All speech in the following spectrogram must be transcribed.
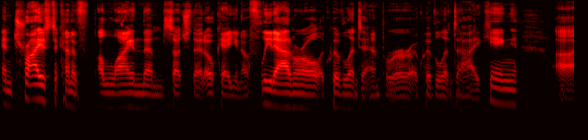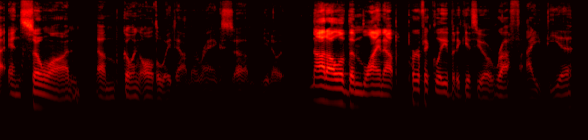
and tries to kind of align them such that, okay, you know, Fleet Admiral, equivalent to Emperor, equivalent to High King, uh, and so on, um, going all the way down the ranks. Um, you know, not all of them line up perfectly, but it gives you a rough idea.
